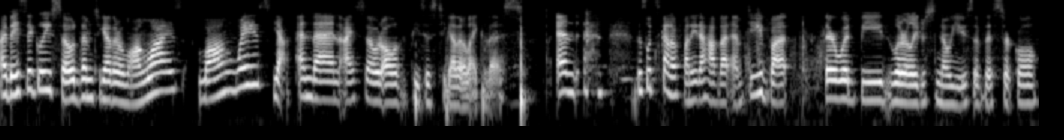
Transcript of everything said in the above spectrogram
I basically sewed them together longwise, long ways, yeah. And then I sewed all of the pieces together like this. And this looks kind of funny to have that empty, but there would be literally just no use of this circle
